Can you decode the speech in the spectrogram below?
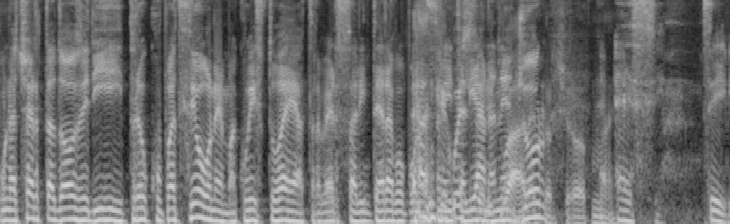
una certa dose di preoccupazione, ma questo è attraverso l'intera popolazione italiana nel giorno. Eh, eh sì. Sì,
